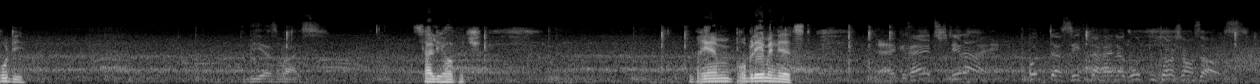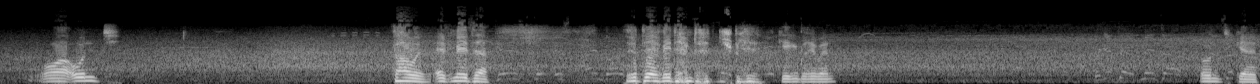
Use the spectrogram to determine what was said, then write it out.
Rudi. Tobias Weiß. Salihovic. Bremen Probleme jetzt. Er grätscht hinein. Und das sieht nach einer guten Torchance aus. Oh, und. Foul. Elfmeter. Dritter Elfmeter im dritten Spiel gegen Bremen. Und gelb.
